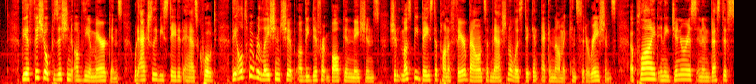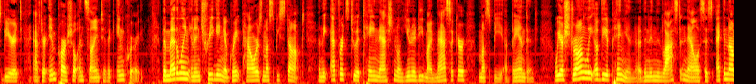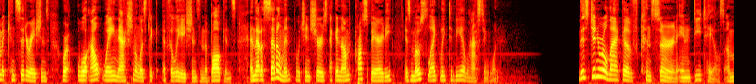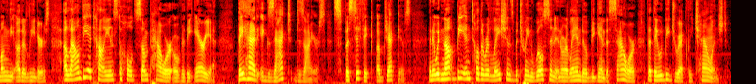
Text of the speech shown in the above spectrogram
The official position of the Americans would actually be stated as, quote, the ultimate relationship of the different Balkan nations should must be based upon a fair balance of nationalistic and economic considerations, applied in a generous and investive spirit after impartial and scientific inquiry. The meddling and intriguing of great powers must be stopped, and the efforts to attain national unity by massacre must be abandoned. We are strongly of the opinion that in the last analysis economic considerations aspirations were, will outweigh nationalistic affiliations in the Balkans, and that a settlement which ensures economic prosperity is most likely to be a lasting one. This general lack of concern in details among the other leaders allowed the Italians to hold some power over the area. They had exact desires, specific objectives, and it would not be until the relations between Wilson and Orlando began to sour that they would be directly challenged.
